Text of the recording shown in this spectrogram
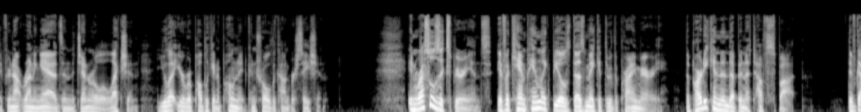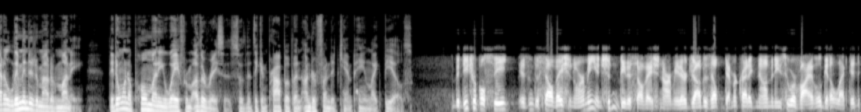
If you're not running ads in the general election, you let your Republican opponent control the conversation. In Russell's experience, if a campaign like Beals does make it through the primary, the party can end up in a tough spot. They've got a limited amount of money. They don't want to pull money away from other races so that they can prop up an underfunded campaign like Beals the DCCC isn't the Salvation Army and shouldn't be the Salvation Army. Their job is to help Democratic nominees who are viable get elected.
